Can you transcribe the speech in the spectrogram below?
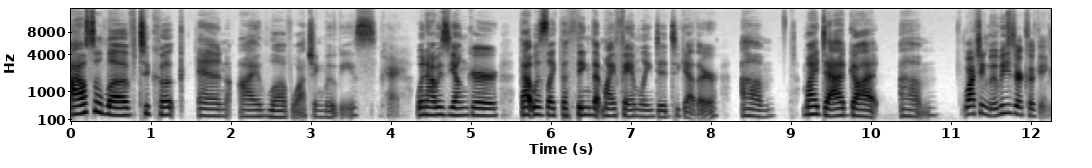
I also love to cook and I love watching movies. Okay. When I was younger, that was like the thing that my family did together. Um, my dad got um, Watching movies or cooking?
